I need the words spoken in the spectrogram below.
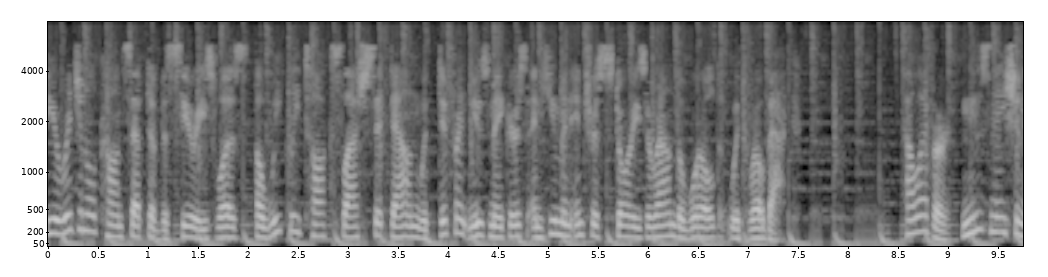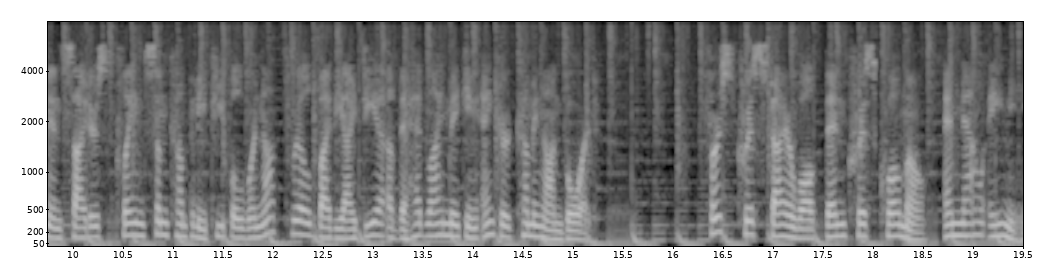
The original concept of the series was a weekly talk slash sit down with different newsmakers and human interest stories around the world with Robach. However, News Nation insiders claimed some company people were not thrilled by the idea of the headline-making anchor coming on board. First Chris Stirewalt then Chris Cuomo, and now Amy.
